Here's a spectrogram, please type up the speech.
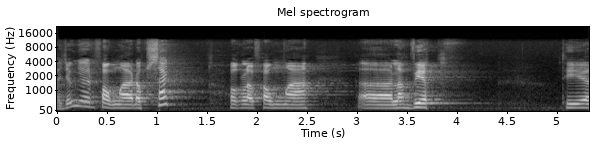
uh, giống như phòng uh, đọc sách hoặc là phòng uh, uh, làm việc thì uh,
